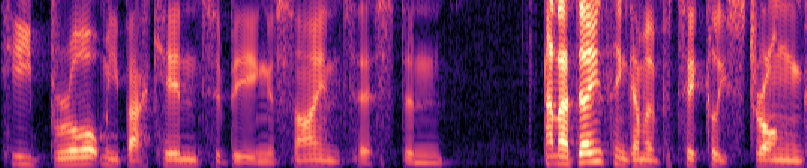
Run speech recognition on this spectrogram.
he brought me back into being a scientist. And, and I don't think I'm a particularly strong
